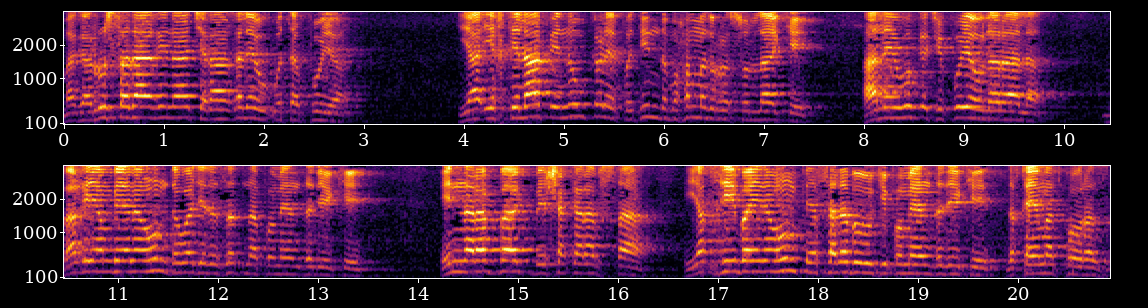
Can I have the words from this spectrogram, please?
مگر رسته دا غنا چراغله او ته پویا یا اختلاف نه وکړي په دین د محمد رسول الله کې اله وک چې پویا ولراله بغیم بینهم د وجه د صد نه پمن د دې کې ان ربک بشکر ابستا یقضی بینهم فیصله به کی په مند دي کې د قیامت پورز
